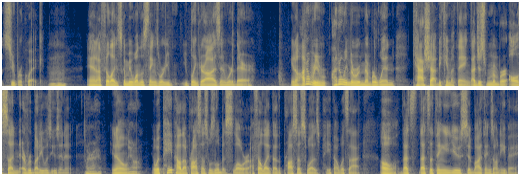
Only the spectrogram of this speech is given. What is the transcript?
super quick. Mm-hmm. And I feel like it's gonna be one of those things where you you blink your eyes and we're there. You know, I don't even I don't even remember when Cash App became a thing. I just remember all of a sudden everybody was using it. All right. You know, Yeah. and with PayPal, that process was a little bit slower. I felt like that the process was PayPal. What's that? Oh, that's that's the thing you use to buy things on eBay.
